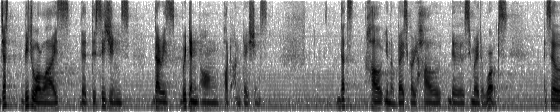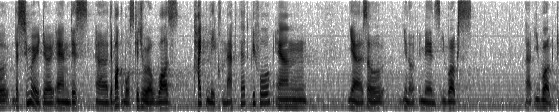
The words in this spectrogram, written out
just visualize the decisions that is written on pod annotations. That's how, you know, basically how the simulator works. So the simulator and this uh, debuggable scheduler was tightly connected before, and yeah, so you know it means it works. Uh, it worked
